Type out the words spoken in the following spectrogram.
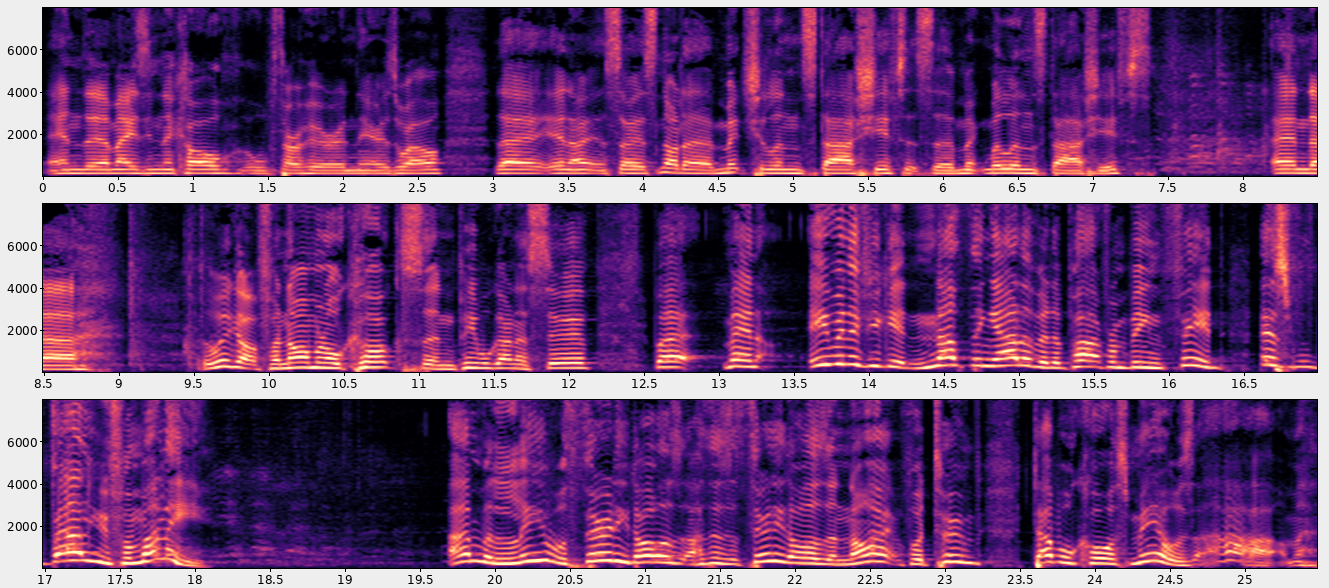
and the amazing Nicole. We'll throw her in there as well. They, you know, so it's not a Michelin star chefs; it's a Macmillan star chefs, and uh, we got phenomenal cooks and people going to serve. But man, even if you get nothing out of it apart from being fed, it's value for money. Unbelievable, thirty dollars. Uh, there's thirty dollars a night for two double course meals. Ah, man.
